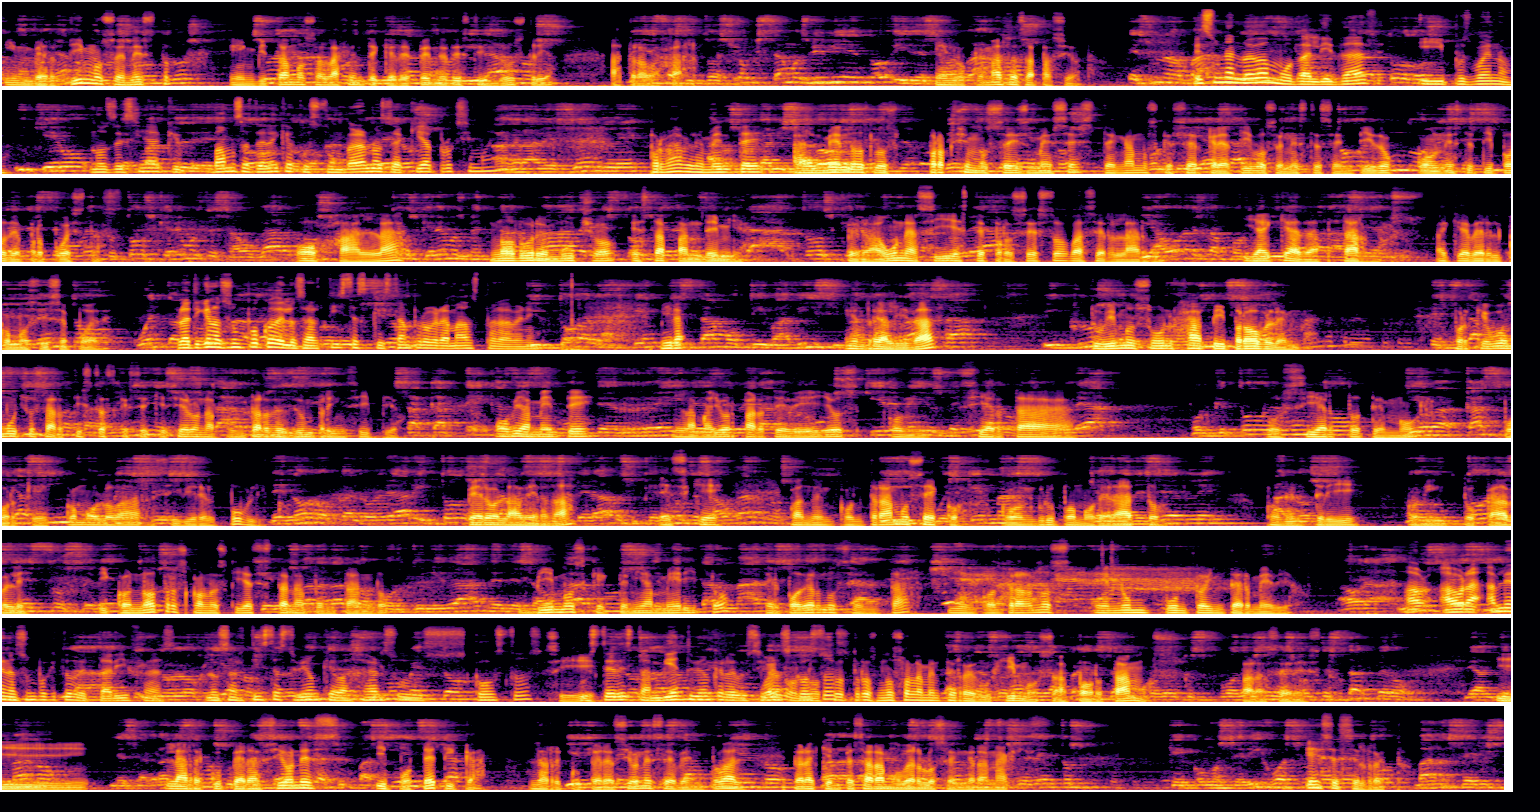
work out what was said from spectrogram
invertimos en esto e invitamos a la gente que depende de esta industria a trabajar en lo que más les apasiona. Es una nueva modalidad y pues bueno, nos decía que vamos a tener que acostumbrarnos de aquí al próximo año. Probablemente al menos los próximos seis meses tengamos que ser creativos en este sentido con este tipo de propuestas. Ojalá no dure mucho esta pandemia, pero aún así este proceso va a ser largo y hay que adaptarnos hay que ver el cómo sí se puede. Platícanos un poco de los artistas que están programados para venir. Mira, en realidad tuvimos un happy problem, porque hubo muchos artistas que se quisieron apuntar desde un principio. Obviamente, la mayor parte de ellos con cierta por cierto temor, porque cómo lo va a recibir el público. Pero la verdad es que cuando encontramos eco con Grupo Moderato, con el Tri, con Intocable y con otros con los que ya se están apuntando, vimos que tenía mérito el podernos sentar y encontrarnos en un punto intermedio. Ahora, háblenos un poquito de tarifas. ¿Los artistas tuvieron que bajar sus costos? Sí. ¿Ustedes también tuvieron que reducir los costos? Nosotros no solamente redujimos, aportamos para hacer esto. Y la recuperación es hipotética, la recuperación es eventual, pero hay que empezar a mover los engranajes. Ese es el reto.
